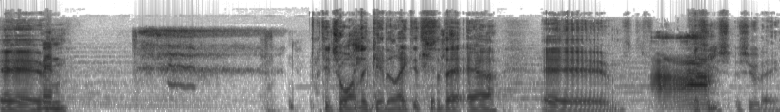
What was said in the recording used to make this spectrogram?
Øh, Men- De to andre gættede rigtigt, så der er øh, præcis syv dage.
